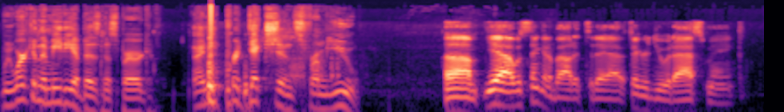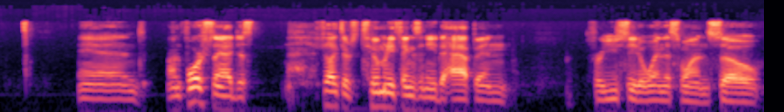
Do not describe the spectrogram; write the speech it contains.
We work in the media business, Berg. I need predictions from you. Um, yeah, I was thinking about it today. I figured you would ask me, and unfortunately, I just I feel like there's too many things that need to happen for UC to win this one. So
